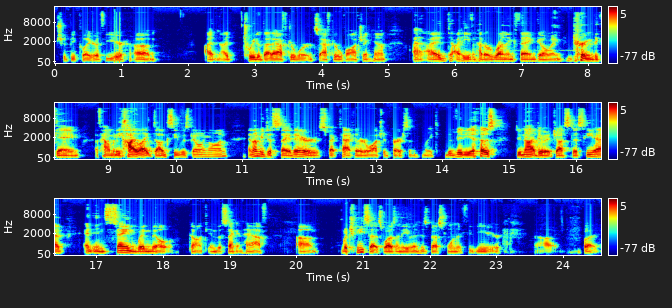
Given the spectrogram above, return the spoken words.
should be Player of the Year. Um, I, I, tweeted that afterwards after watching him. I, I, I even had a running thing going during the game of how many highlight dunks he was going on. And let me just say, they're spectacular to watch in person. Like the videos do not do it justice. He had an insane windmill dunk in the second half, um, which he says wasn't even his best one of the year. Uh, but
